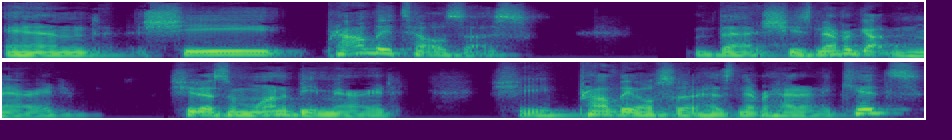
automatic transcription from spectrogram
And she proudly tells us that she's never gotten married. She doesn't want to be married. She probably also has never had any kids,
